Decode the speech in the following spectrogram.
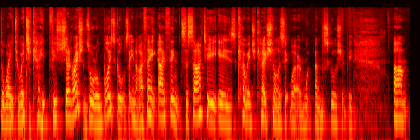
the way to educate future generations or all boys schools. You know, I think I think society is co-educational, as it were, and, and the school should be. Um,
